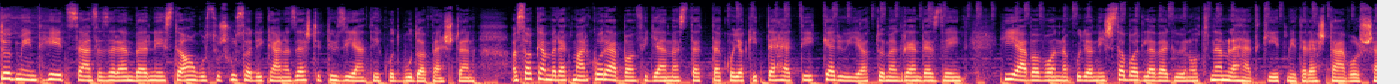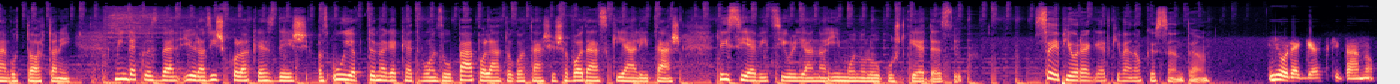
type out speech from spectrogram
Több mint 700 ezer ember nézte augusztus 20-án az esti tűzijátékot Budapesten. A szakemberek már korábban figyelmeztettek, hogy aki teheti, kerülje a tömegrendezvényt, hiába vannak ugyanis szabad levegőn, ott nem lehet két méteres távolságot tartani. Mindeközben jön az iskolakezdés, az újabb tömegeket vonzó pápalátogatás és a vadászkiállítás. Lisziewicz Juliana immunológust kérdezzük. Szép jó reggelt kívánok, köszöntöm! Jó reggelt kívánok!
